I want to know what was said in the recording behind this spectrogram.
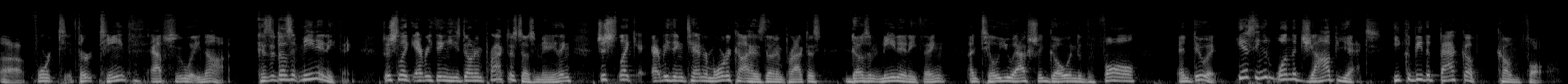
uh, 14th, 13th, absolutely not. Because it doesn't mean anything. Just like everything he's done in practice doesn't mean anything. Just like everything Tanner Mordecai has done in practice doesn't mean anything until you actually go into the fall and do it. He hasn't even won the job yet. He could be the backup come fall.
